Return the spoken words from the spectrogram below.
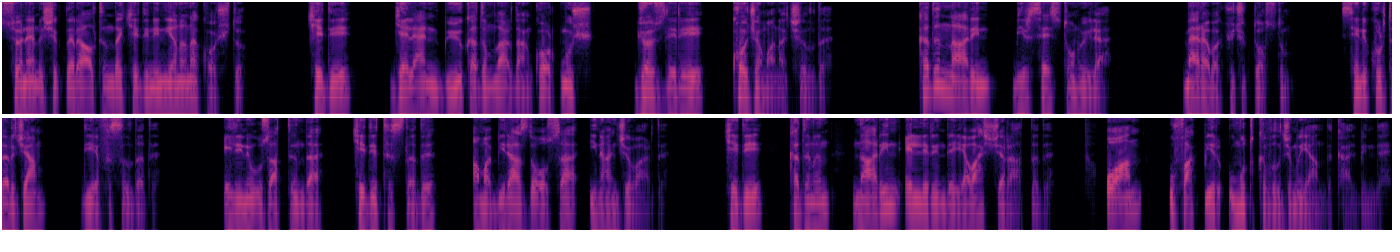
sönen ışıkları altında kedinin yanına koştu. Kedi, gelen büyük adımlardan korkmuş, gözleri kocaman açıldı. Kadın narin bir ses tonuyla, ''Merhaba küçük dostum, seni kurtaracağım.'' diye fısıldadı. Elini uzattığında kedi tısladı ama biraz da olsa inancı vardı. Kedi, kadının narin ellerinde yavaşça rahatladı. O an ufak bir umut kıvılcımı yandı kalbinde.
